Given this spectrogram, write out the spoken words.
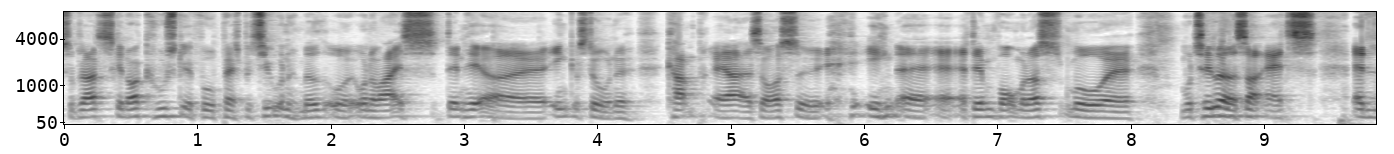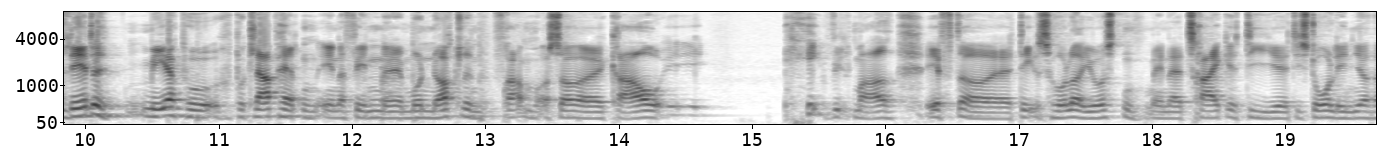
som sagt skal nok huske at få perspektiverne med undervejs. Den her øh, enkelstående kamp er altså også øh, en af, af dem, hvor man også må, øh, må tillade sig at, at lette mere på, på klaphatten, end at finde øh, monoklen frem, og så øh, grave helt vildt meget efter øh, dels huller i osten, men at trække de, øh, de store linjer.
